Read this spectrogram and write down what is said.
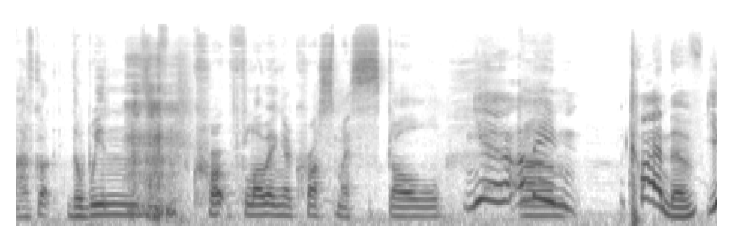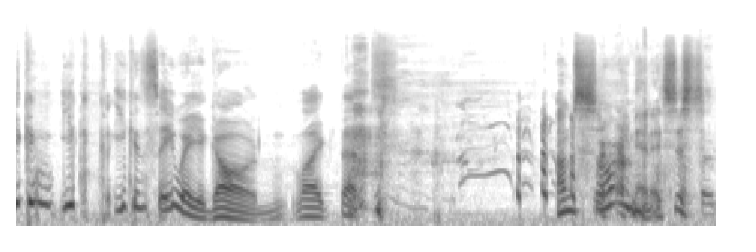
I've got the wind cro- flowing across my skull. Yeah, I Um, mean, kind of. You can you can you can see where you're going. Like that's I'm sorry, man. It's just.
